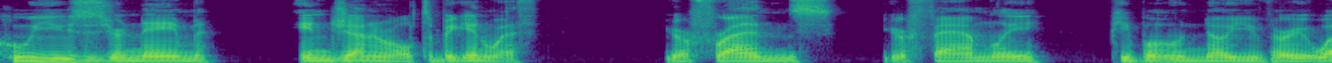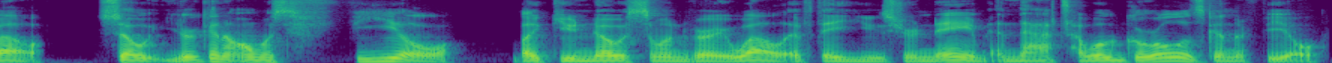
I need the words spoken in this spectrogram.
Who uses your name in general to begin with? Your friends, your family, people who know you very well. So you're going to almost feel like you know someone very well if they use your name. And that's how a girl is going to feel.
